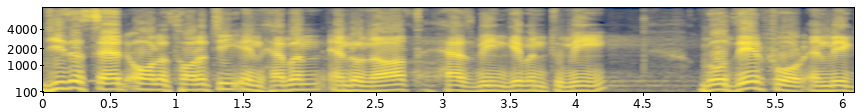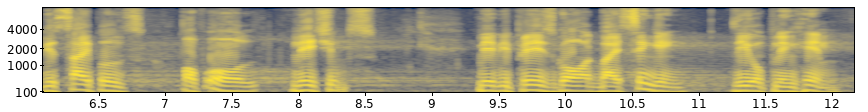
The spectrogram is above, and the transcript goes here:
Jesus said, All authority in heaven and on earth has been given to me. Go therefore and make disciples of all nations. May we praise God by singing the opening hymn.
